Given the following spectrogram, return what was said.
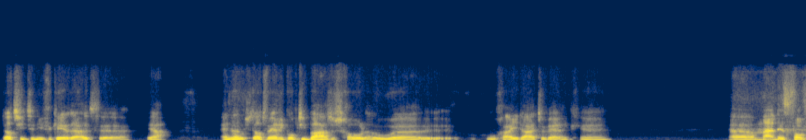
dat ziet er niet verkeerd uit. ja. En Ja. hoe is dat werk op die basisscholen? Hoe, hoe ga je daar te werk? Eh, Ehm, nou, in dit geval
